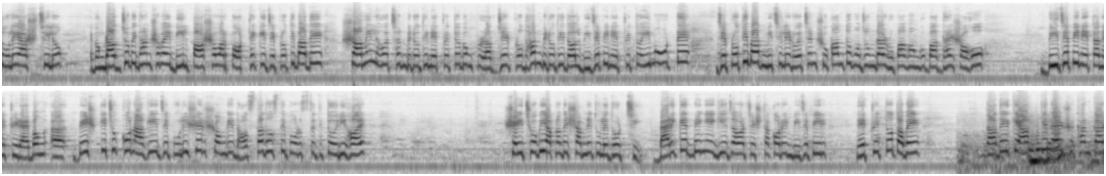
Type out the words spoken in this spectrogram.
চলে আসছিল এবং রাজ্য বিধানসভায় বিল পাশ হওয়ার পর থেকে যে প্রতিবাদে সামিল হয়েছেন বিরোধী নেতৃত্ব এবং রাজ্যের প্রধান বিরোধী দল বিজেপি নেতৃত্ব, এই মুহূর্তে যে প্রতিবাদ মিছিলে রয়েছেন সুকান্ত মজুমদার, রূপা গঙ্গোপাধ্যায় সহ বিজেপি নেতা নেত্রীরা এবং বেশ কিছুক্ষণ আগে যে পুলিশের সঙ্গে ধস্তাধস্তি পরিস্থিতি তৈরি হয় সেই ছবি আপনাদের সামনে তুলে ধরছি। ব্যারিকেড ভেঙে এগিয়ে যাওয়ার চেষ্টা করেন বিজেপির নেতৃত্ব, তবে তাদেরকে আটকে দেয় সেখানকার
